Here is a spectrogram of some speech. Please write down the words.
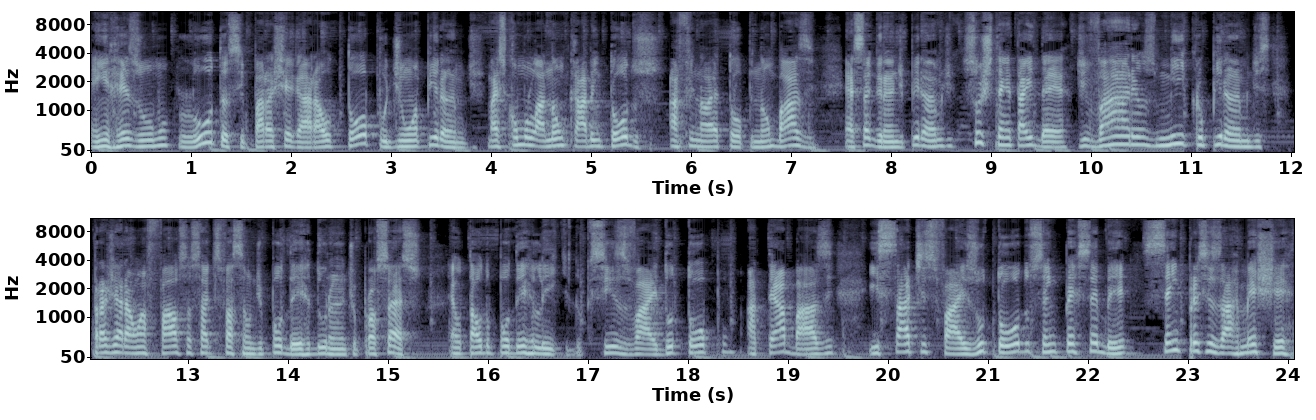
Em resumo, luta-se para chegar ao topo de uma pirâmide, mas como lá não cabem todos, afinal é topo não base, essa grande pirâmide sustenta a ideia de várias micro pirâmides para gerar uma falsa satisfação de poder durante o processo é o tal do poder líquido, que se esvai do topo até a base e satisfaz o todo sem perceber, sem precisar mexer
